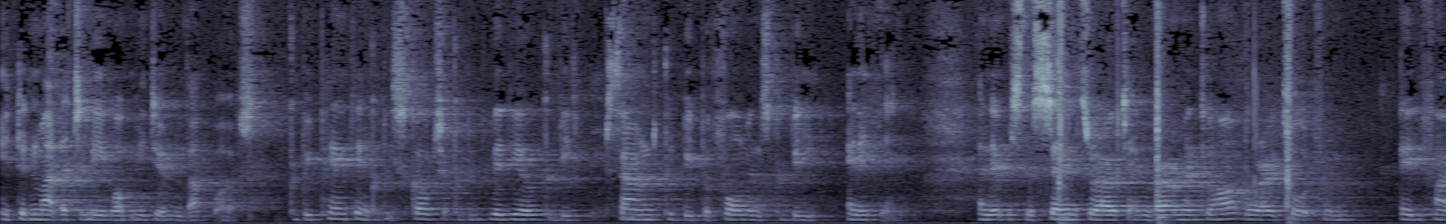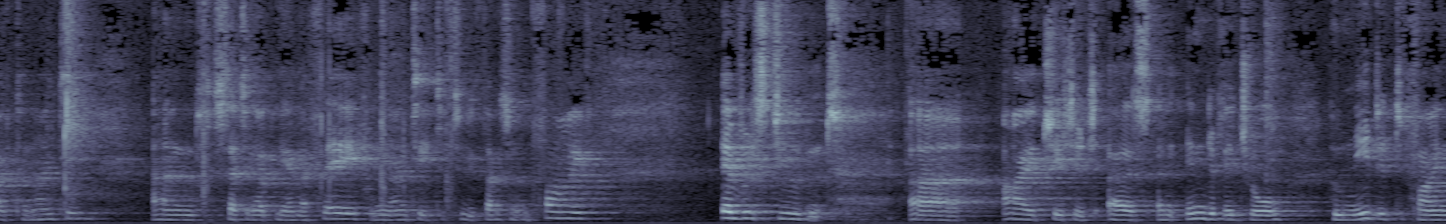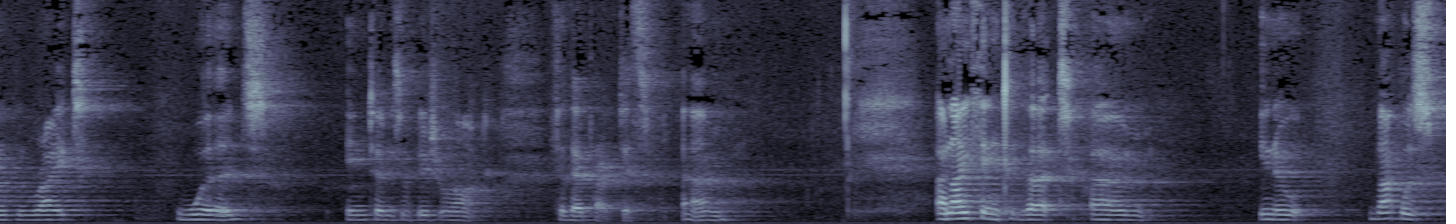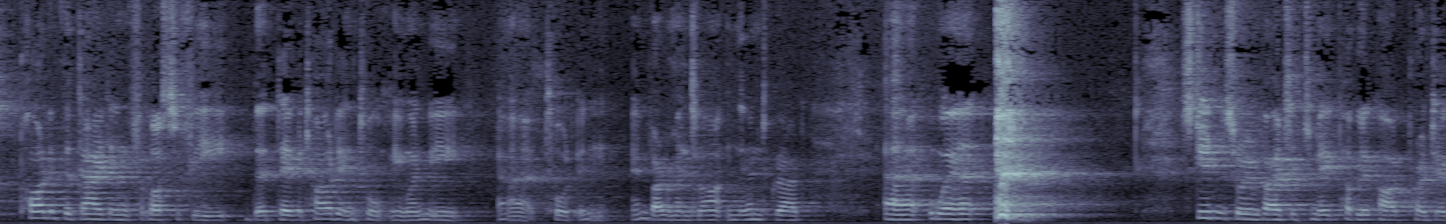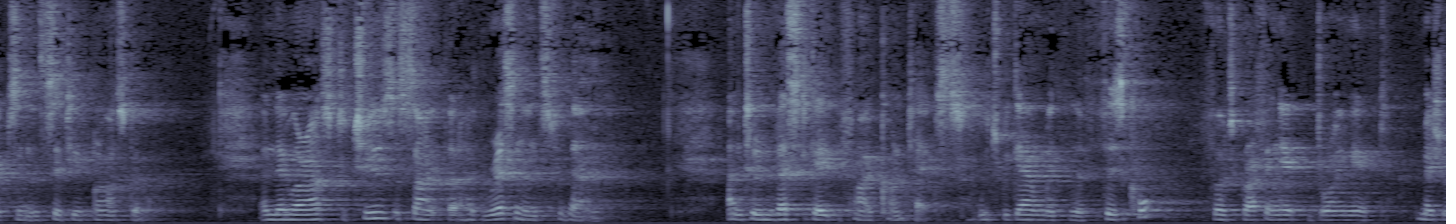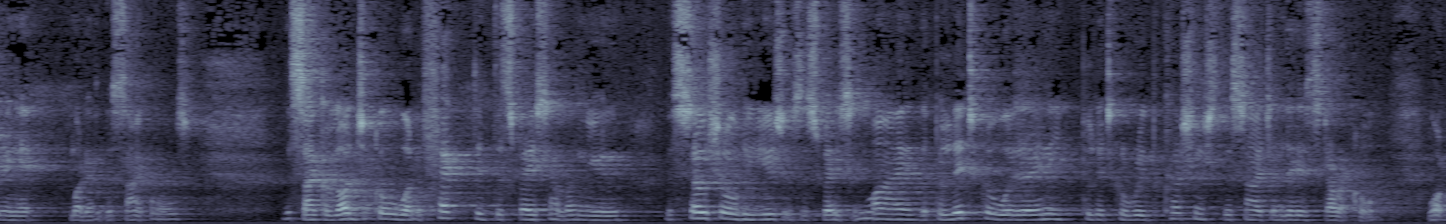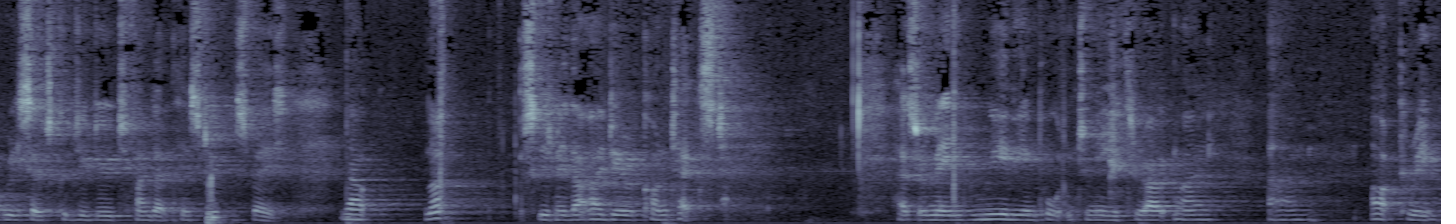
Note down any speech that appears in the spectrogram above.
It didn't matter to me what medium that was. It could be painting, could be sculpture, could be video, could be sound, could be performance, could be anything. And it was the same throughout environmental art, where I taught from 85 to 90 and setting up the MFA from 90 to 2005. Every student uh, I treated as an individual who needed to find the right words in terms of visual art for their practice. Um, and I think that, um, you know, that was part of the guiding philosophy that David Harding taught me when we uh, taught in environmental art in the undergrad, uh, where students were invited to make public art projects in the city of Glasgow. And they were asked to choose a site that had resonance for them and to investigate the five contexts, which began with the physical, photographing it, drawing it, measuring it, whatever the site was. The psychological, what effect did the space have on you? The social, who uses the space and why? The political, were there any political repercussions to the site? And the historical, what research could you do to find out the history of the space? Now, that, excuse me, that idea of context has remained really important to me throughout my um, art career,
